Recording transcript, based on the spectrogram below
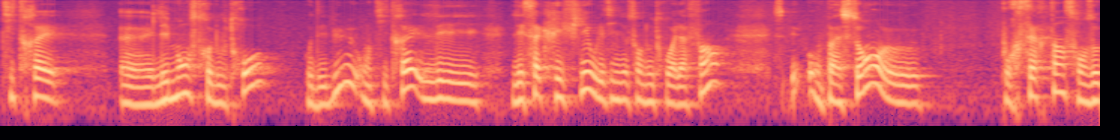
titraient euh, les monstres d'Outreau, au début, on titrait les, les sacrifiés ou les innocents d'Outreau à la fin, en passant, euh, pour certains, sans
